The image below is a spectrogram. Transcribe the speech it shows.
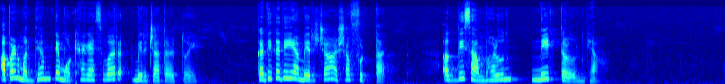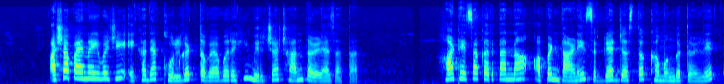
आपण मध्यम ते मोठ्या गॅसवर मिरच्या तळतोय. कधीकधी या मिरच्या अशा फुटतात. अगदी सांभाळून नीट तळून घ्या. अशा पॅनऐवजी एखाद्या खोलगट तव्यावरही मिरच्या छान तळल्या जातात. हा ठेचा करताना आपण दाणे सगळ्यात जास्त खमंग तळलेत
